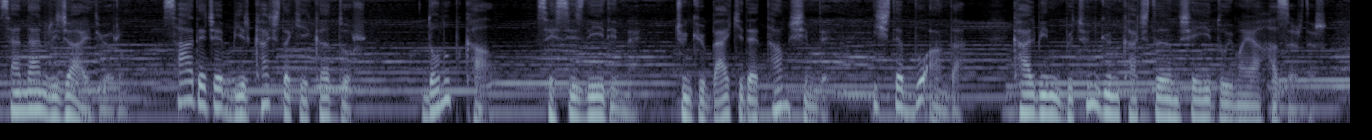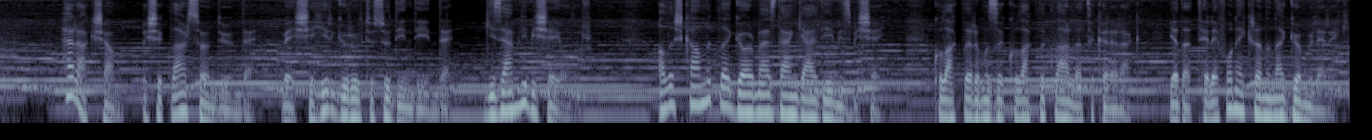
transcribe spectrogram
senden rica ediyorum. Sadece birkaç dakika dur. Donup kal. Sessizliği dinle. Çünkü belki de tam şimdi, işte bu anda kalbin bütün gün kaçtığın şeyi duymaya hazırdır. Her akşam ışıklar söndüğünde ve şehir gürültüsü dindiğinde gizemli bir şey olur. Alışkanlıkla görmezden geldiğimiz bir şey. Kulaklarımızı kulaklıklarla tıkararak ya da telefon ekranına gömülerek.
